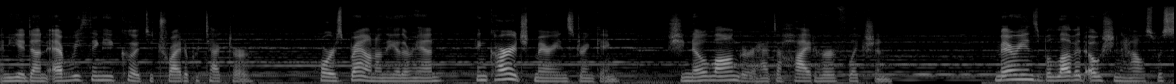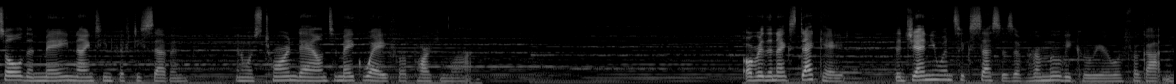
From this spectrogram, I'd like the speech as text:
and he had done everything he could to try to protect her. Horace Brown, on the other hand, encouraged Marion's drinking. She no longer had to hide her affliction. Marion's beloved Ocean House was sold in May 1957 and was torn down to make way for a parking lot. Over the next decade, the genuine successes of her movie career were forgotten.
